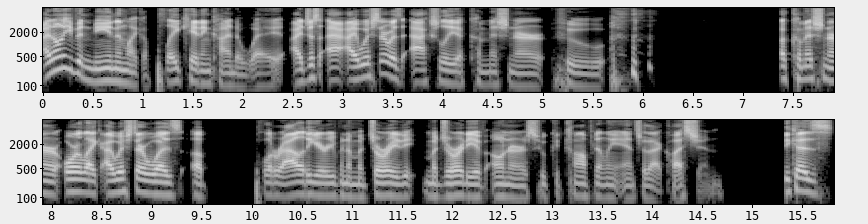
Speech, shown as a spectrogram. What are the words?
i don't even mean in like a placating kind of way. I just i, I wish there was actually a commissioner who a commissioner or like i wish there was a plurality or even a majority majority of owners who could confidently answer that question. Because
